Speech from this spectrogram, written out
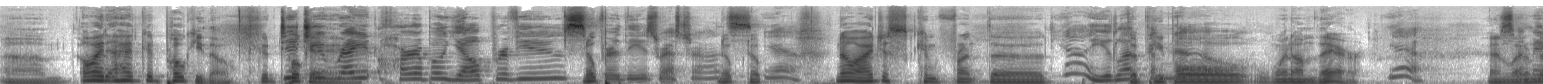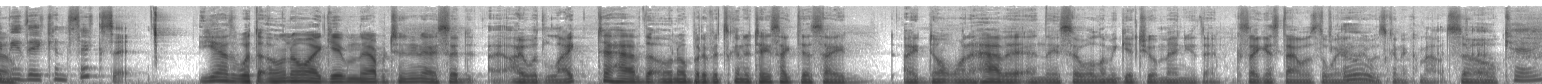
Um, oh, I, I had good pokey though. Good. Did poke. you write horrible Yelp reviews Nope. for these restaurants? Nope, nope. Yeah. No, I just confront the Yeah, you let the people know. when I'm there Yeah. and so let them maybe know. they can fix it. yeah, with the Ono, I gave them the opportunity. I said I would like to have the Ono, but if it's going to taste like this, I I don't want to have it. And they said, well, let me get you a menu then, because I guess that was the way that it Oh. was going to come out. So Okay.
